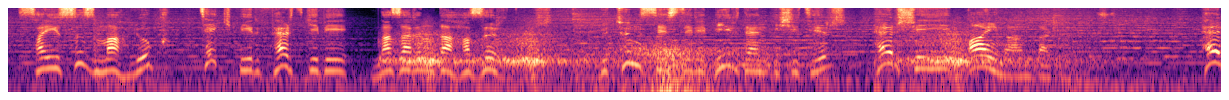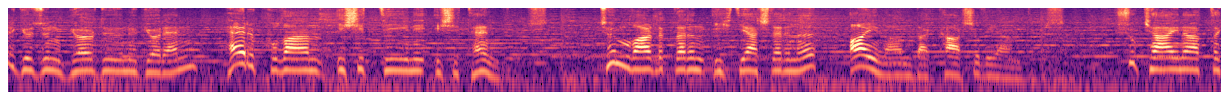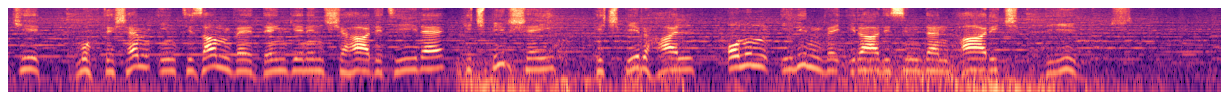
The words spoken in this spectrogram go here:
Sayısız mahluk, tek bir fert gibi nazarında hazırdır. Bütün sesleri birden işitir, her şeyi aynı anda görür. Her gözün gördüğünü gören, her kulağın işittiğini işitendir. Tüm varlıkların ihtiyaçlarını aynı anda karşılayandır. Şu kainattaki muhteşem intizam ve dengenin şehadetiyle hiçbir şey, hiçbir hal onun ilim ve iradesinden hariç değildir.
